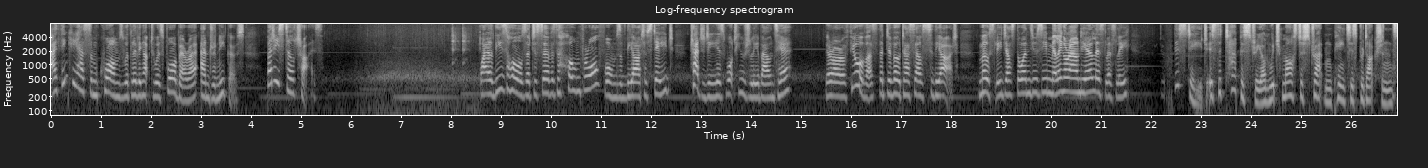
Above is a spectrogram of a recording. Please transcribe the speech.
I think he has some qualms with living up to his forebearer, Andronikos, but he still tries. While these halls are to serve as a home for all forms of the art of stage, tragedy is what usually abounds here. There are a few of us that devote ourselves to the art. Mostly just the ones you see milling around here listlessly. This stage is the tapestry on which Master Stratton paints his productions.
